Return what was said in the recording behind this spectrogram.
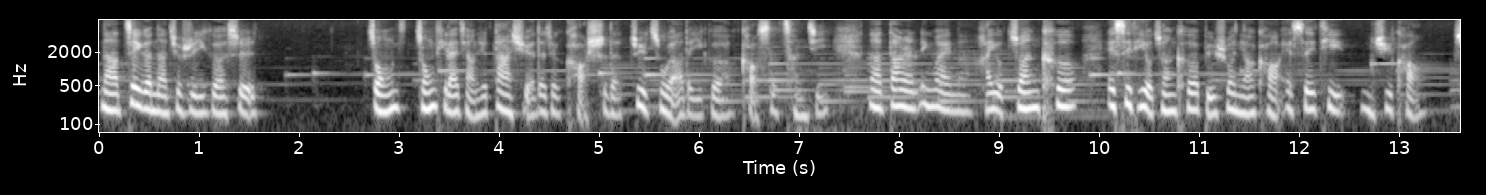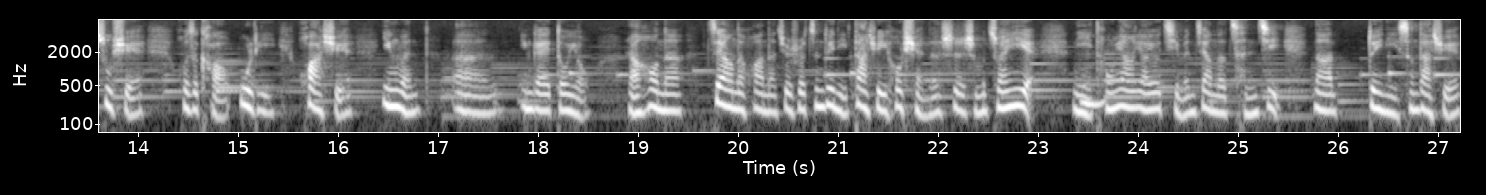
那这个呢，就是一个是总总体来讲，就大学的这个考试的最重要的一个考试成绩。那当然，另外呢还有专科，SAT 有专科，比如说你要考 SAT，你去考数学或者考物理、化学、英文，嗯、应该都有。然后呢，这样的话呢，就是说针对你大学以后选的是什么专业，你嗯同样要有几门这样的成绩，那对你升大学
